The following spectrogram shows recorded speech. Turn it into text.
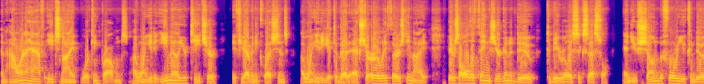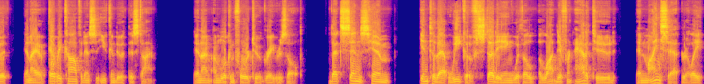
an hour and a half each night working problems. I want you to email your teacher if you have any questions. I want you to get to bed extra early Thursday night. Here's all the things you're going to do to be really successful. And you've shown before you can do it. And I have every confidence that you can do it this time. And I'm, I'm looking forward to a great result. That sends him into that week of studying with a, a lot different attitude and mindset, really,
